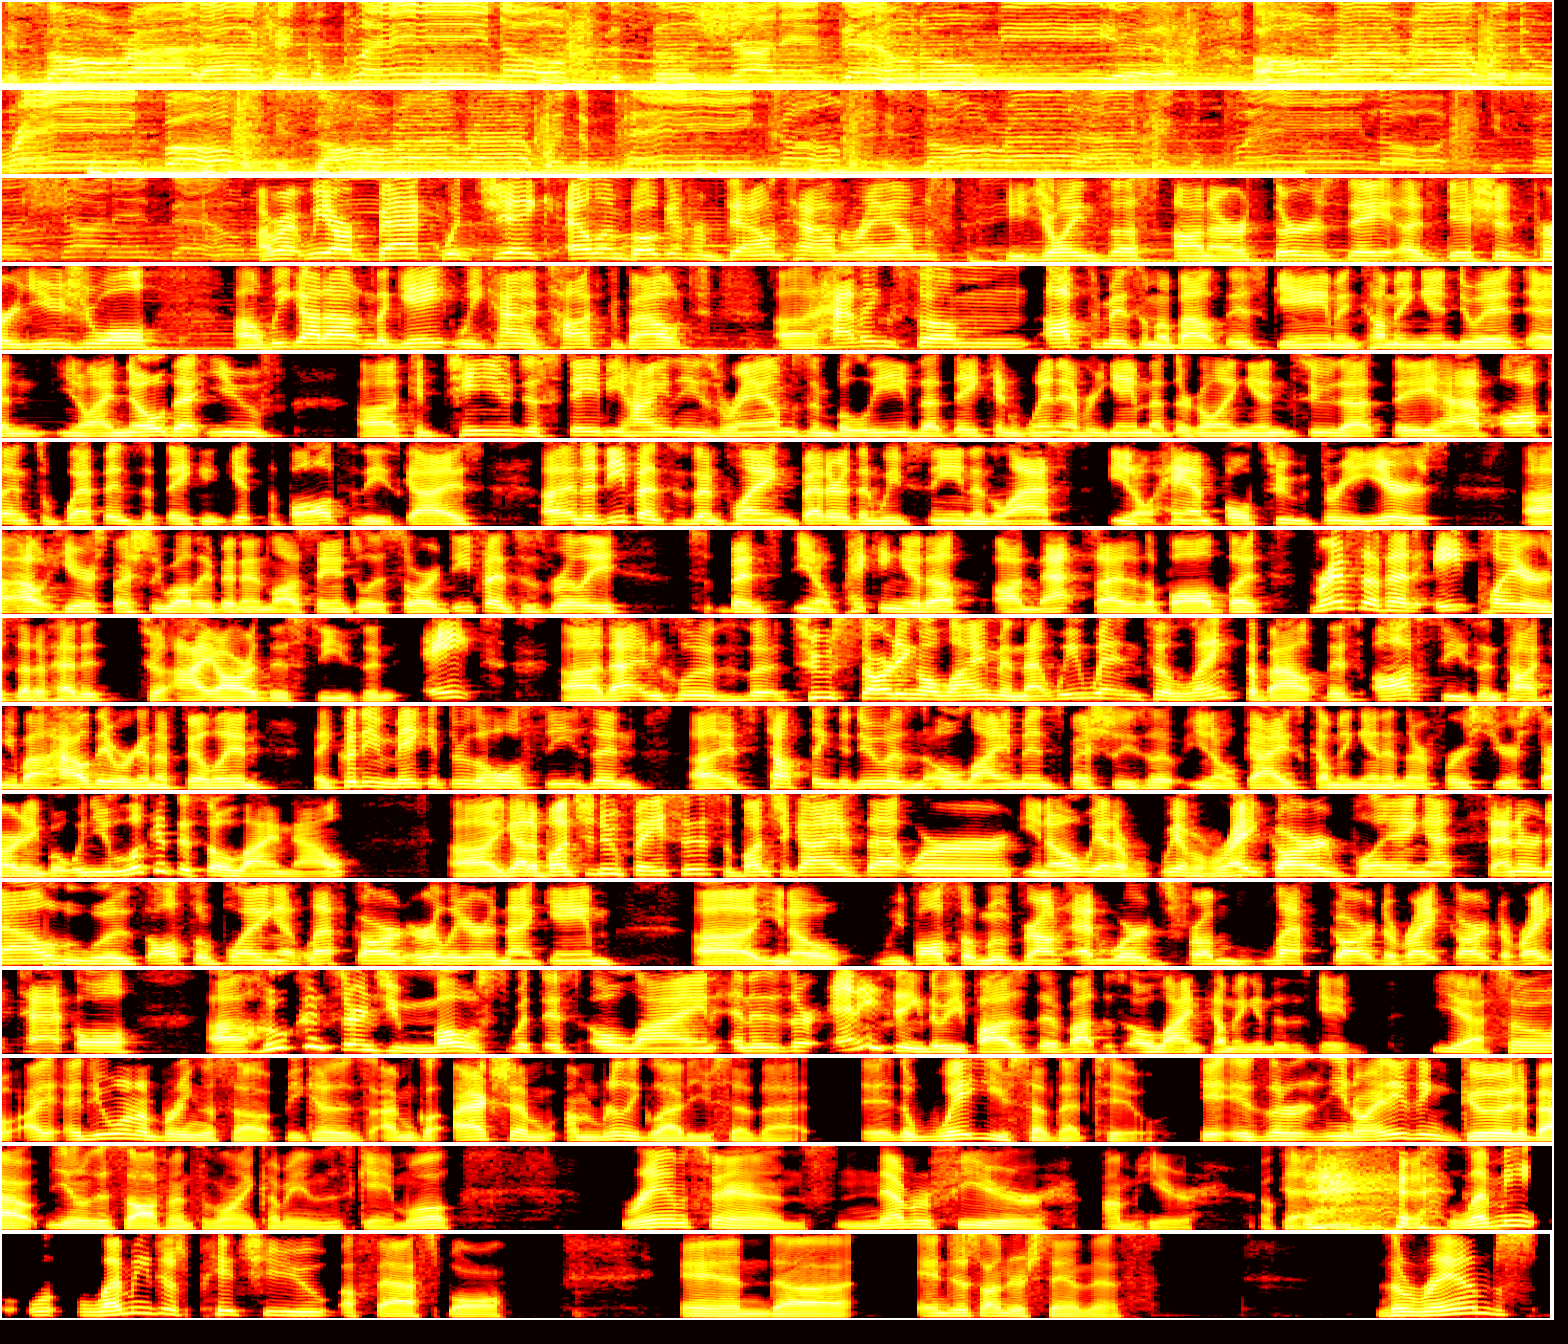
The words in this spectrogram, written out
It's alright. I can't complain. No, the sun's shining down on me. Yeah, alright, right. When the rain fall, it's alright, right. When the pain come, it's alright. All right, we are back with Jake Ellenbogen from Downtown Rams. He joins us on our Thursday edition, per usual. Uh, we got out in the gate. We kind of talked about uh, having some optimism about this game and coming into it. And, you know, I know that you've uh, continued to stay behind these Rams and believe that they can win every game that they're going into, that they have offensive weapons if they can get the ball to these guys. Uh, and the defense has been playing better than we've seen in the last, you know, handful, two, three years uh, out here, especially while they've been in Los Angeles. So our defense is really been, you know, picking it up on that side of the ball. But the Rams have had eight players that have headed to IR this season. Eight. Uh, that includes the two starting O linemen that we went into length about this offseason, talking about how they were going to fill in. They couldn't even make it through the whole season. Uh, it's tough thing to do as an O lineman, especially as a you know guys coming in in their first year starting. But when you look at this O line now, uh, you got a bunch of new faces, a bunch of guys that were, you know, we had a we have a right guard playing at center now, who was also playing at left guard earlier in that game. Uh, you know, we've also moved around Edwards from left guard to right guard to right tackle. Uh, who concerns you most with this O line, and is there anything to be positive about this O line coming into this game? Yeah, so I, I do want to bring this up because I'm gl- actually I'm I'm really glad you said that. Eh, The way you said that too. Is there you know anything good about you know this offensive line coming into this game? Well, Rams fans, never fear, I'm here. Okay, let me let me just pitch you a fastball, and uh, and just understand this: the Rams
